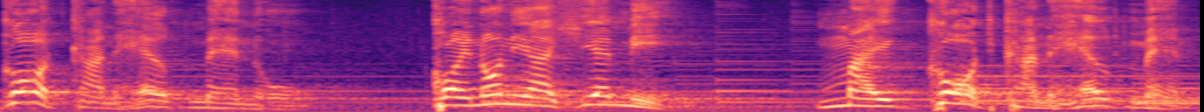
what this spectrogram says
God can help men oh. Koinonia hear me. My God can help men.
